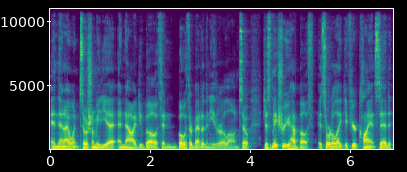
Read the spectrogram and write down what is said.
and then I went social media and now I do both and both are better than either alone. So just make sure you have both. It's sort of like if your client said,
